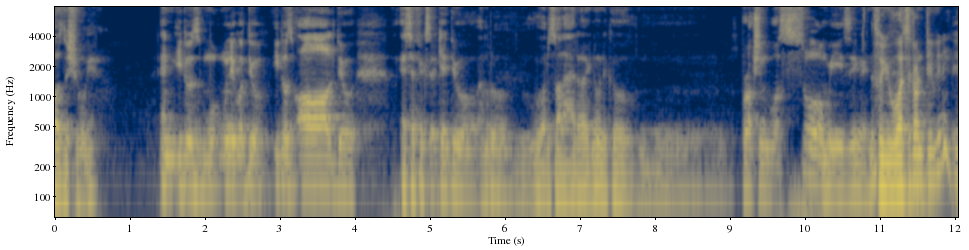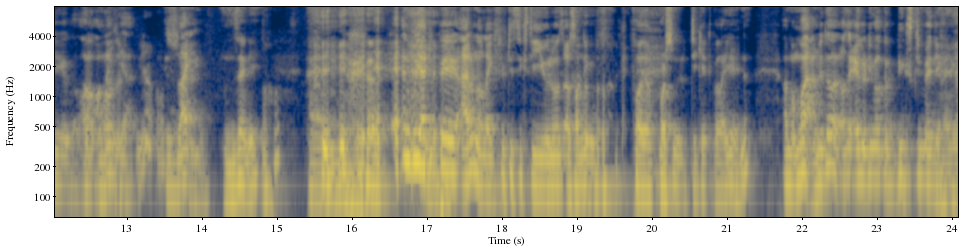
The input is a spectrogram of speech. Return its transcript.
वाच द सो क्या एन्ड इट वाज उनीहरूको त्यो इट वाज अल त्यो एसएफएक्स के त्यो हाम्रो उयोहरू चलाएर होइन? उनीहरूको प्रोडक्सन वाज सो अमेजिङ होइन? So you watch it on TV is live हुन्छ नि? And we had to pay I don't know like fifty sixty euros or something for the personal टिकटको लागि होइन अब म हामीले त अझ एलइडीमा त बिग स्क्रिनमै देखायो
